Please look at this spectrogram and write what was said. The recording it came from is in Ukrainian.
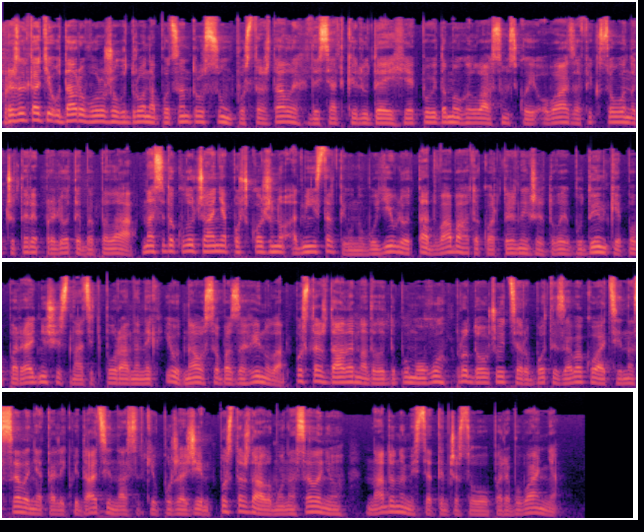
В результаті удару ворожого дрона по центру Сум постраждали десятки людей. Як повідомив голова Сумської ОВА, зафіксовано чотири прильоти БПЛА. Внаслідок влучання пошкоджено адміністративну будівлю та два багатоквартирних житлових будинки. Попередньо 16 поранених і одна особа загинула. Постраждалим надали допомогу. Продовжуються роботи з евакуації населення та ліквідації наслідків пожежі. Постраждалому населенню надано місця тимчасового перебування.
